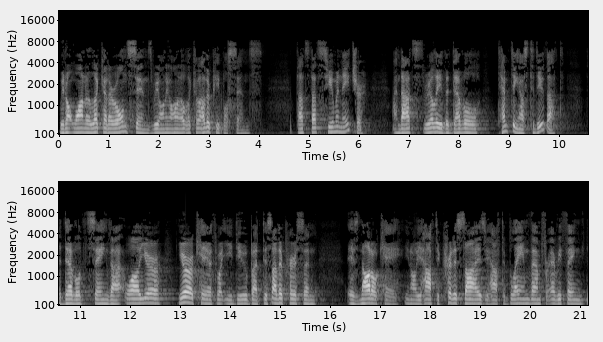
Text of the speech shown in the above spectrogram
We don't want to look at our own sins. We only want to look at other people's sins. That's, that's human nature. And that's really the devil tempting us to do that. The devil saying that, well, you're, you're okay with what you do, but this other person is not okay. You know, you have to criticize, you have to blame them for everything.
